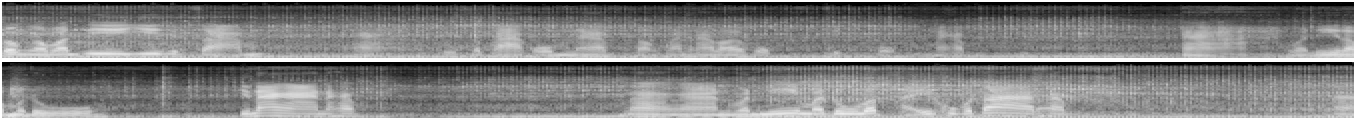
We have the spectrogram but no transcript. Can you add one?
ตรงกับวันที่ 23พฤษภาคมนะครับ 2566 นะครับ อ่า วันนี้เรามาดูที่หน้างานนะครับ หน้างานวันนี้มาดูรถไถคูปต้านะครับ อ่า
